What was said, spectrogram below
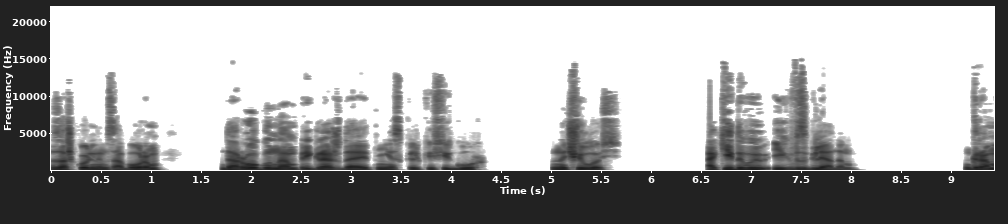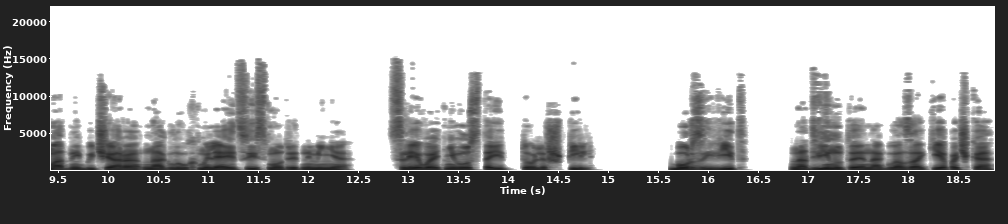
За школьным забором дорогу нам преграждает несколько фигур. Началось. Окидываю их взглядом. Громадный бычара нагло ухмыляется и смотрит на меня. Слева от него стоит Толя Шпиль. Борзый вид, надвинутая на глаза кепочка,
